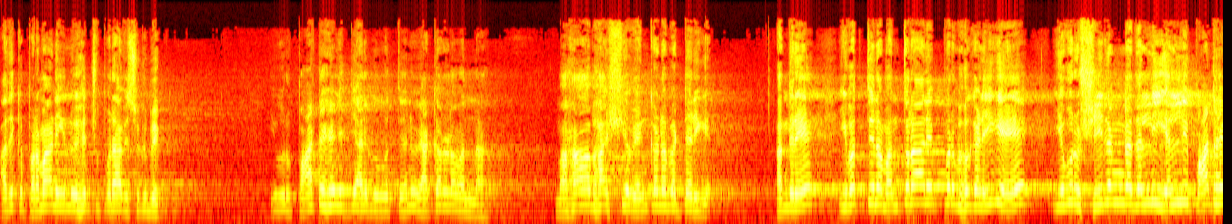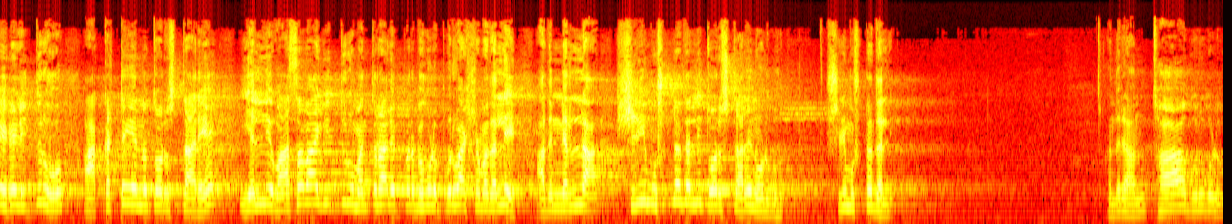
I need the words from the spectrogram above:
ಅದಕ್ಕೆ ಪ್ರಮಾಣ ಇನ್ನೂ ಹೆಚ್ಚು ಪುರಾವೆ ಸಿಗಬೇಕು. ಇವರು ಪಾಠ ಹೇಳಿದ್ದಾರಿಗೂ ಗೊತ್ತೇನು? ವ್ಯಾಕರಣವನ್ನು ಮಹಾಭಾಷ್ಯ ವೆಂಕಟಭಟ್ಟರಿಗೆ. ಅಂದರೆ ಇವತ್ತಿನ ಮಂತ್ರಾಲಯ ಪ್ರಭುಗಳಿಗೆ ಇವರು ಶ್ರೀರಂಗದಲ್ಲಿ ಎಲ್ಲಿ ಪಾಠ ಹೇಳಿದ್ರು ಆ ಕಟ್ಟೆಯನ್ನು ತೋರಿಸ್ತಾರೆ. ಎಲ್ಲಿ ವಾಸವಾಗಿದ್ದರೂ ಮಂತ್ರಾಲಯ ಪ್ರಭುಗಳು ಪೂರ್ವಾಶ್ರಮದಲ್ಲಿ ಅದನ್ನೆಲ್ಲ ಶ್ರೀಮುಷ್ಣದಲ್ಲಿ ತೋರಿಸ್ತಾರೆ ನೋಡಬಹುದು ಶ್ರೀಮುಷ್ಣದಲ್ಲಿ. ಅಂದರೆ ಅಂಥ ಗುರುಗಳು.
